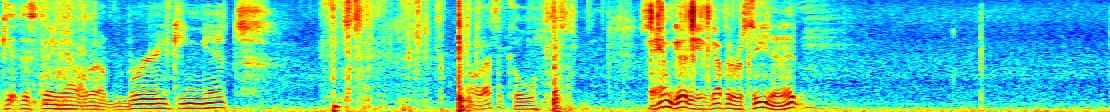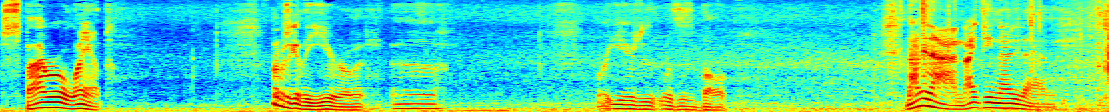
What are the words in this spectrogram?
Get this thing out without breaking it. Oh, that's a cool Sam Goody. It's got the receipt in it. Spiral lamp. I wonder it's got the year on it. Uh, what year was this bought? 99, 1999.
